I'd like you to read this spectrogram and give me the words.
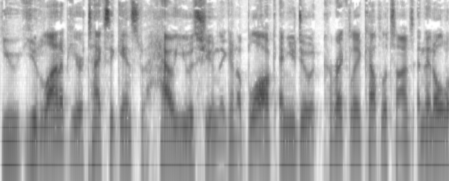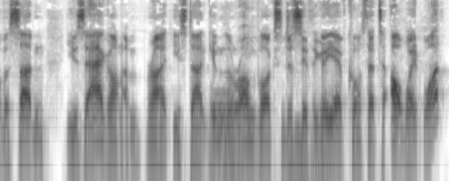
you you line up your attacks against how you assume they're going to block, and you do it correctly a couple of times, and then all of a sudden you zag on them, right? You start giving them the wrong blocks and just see if they go, yeah, of course, that's oh wait, what?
